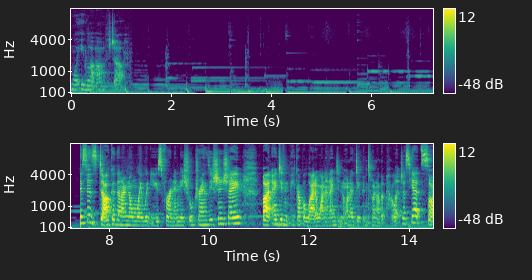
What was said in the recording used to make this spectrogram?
what you are after. This is darker than I normally would use for an initial transition shade, but I didn't pick up a lighter one and I didn't want to dip into another palette just yet, so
